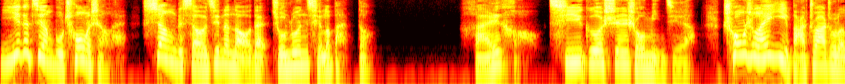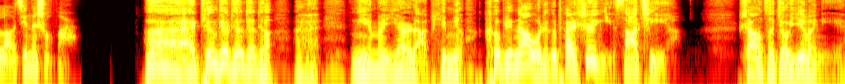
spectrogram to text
一个箭步冲了上来。向着小金的脑袋就抡起了板凳，还好七哥身手敏捷啊，冲上来一把抓住了老金的手腕。哎，停停停停停！哎，你们爷儿俩拼命，可别拿我这个太师椅撒气呀！上次就因为你，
